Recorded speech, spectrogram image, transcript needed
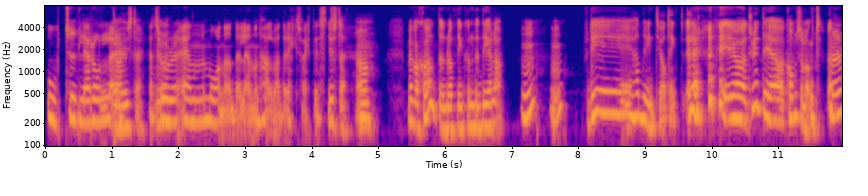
otydliga roller. Ja just det. Jag Mm. tror en månad eller en och en halv hade räckt faktiskt. Just det. Ja. Men vad skönt ändå att ni kunde dela. Mm, mm. För det hade inte jag tänkt. Eller jag tror inte jag kom så långt. Nej,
